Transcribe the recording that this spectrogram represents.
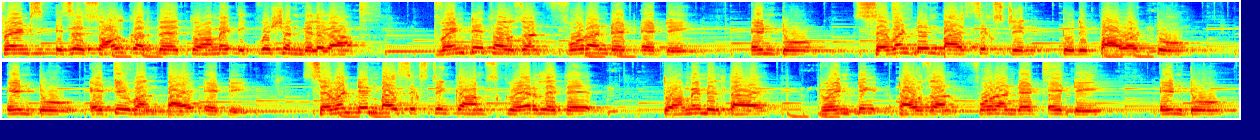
friends इसे सॉल्व करते हैं तो हमें इक्वेशन मिलेगा 20,480 into 17 by 16 to the power 2 2 into 81 by 80 17 by 16 का हम स्क्वायर लेते तो हमें मिलता है 20,480 into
